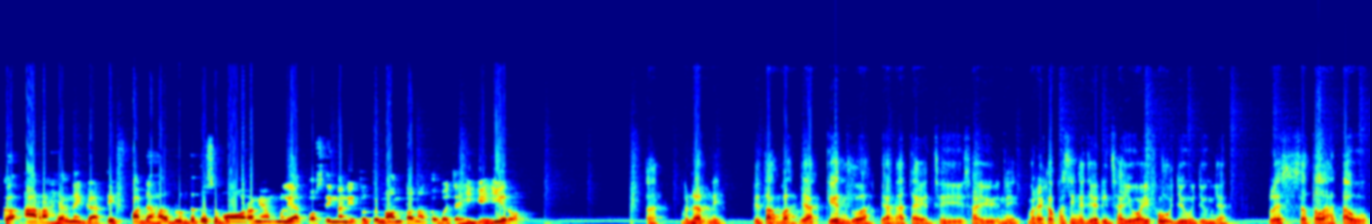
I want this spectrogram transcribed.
ke arah yang negatif, padahal belum tentu semua orang yang melihat postingan itu tuh nonton atau baca Higehiro. Ah, benar nih ditambah yakin gue yang ngatain si Sayu ini mereka pasti ngejadiin Sayu waifu ujung-ujungnya. Plus setelah tahu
